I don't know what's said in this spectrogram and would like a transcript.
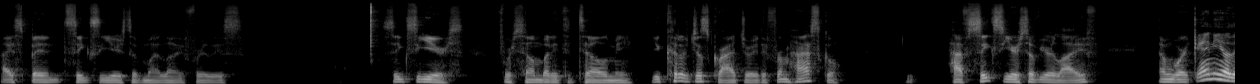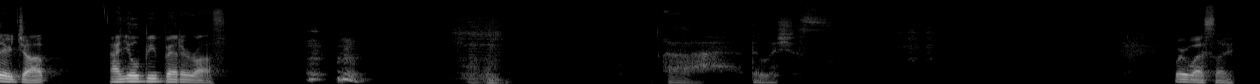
I spent six years of my life for this. Six years for somebody to tell me you could have just graduated from school. Have six years of your life and work any other job, and you'll be better off. ah, delicious. Where was I?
